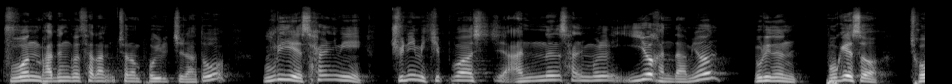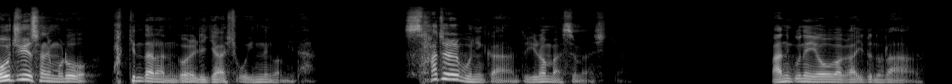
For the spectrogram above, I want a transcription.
구원받은 것 사람처럼 보일지라도 우리의 삶이 주님이 기뻐하시지 않는 삶을 이어간다면 우리는 복에서 저주의 삶으로 바뀐다라는 걸 얘기하시고 있는 겁니다. 사절 보니까 또 이런 말씀을 하시죠. 만군의 여호와가 이르노라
